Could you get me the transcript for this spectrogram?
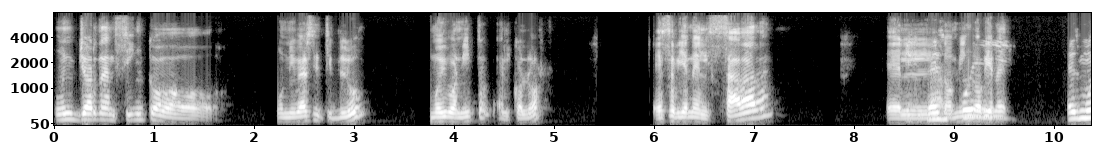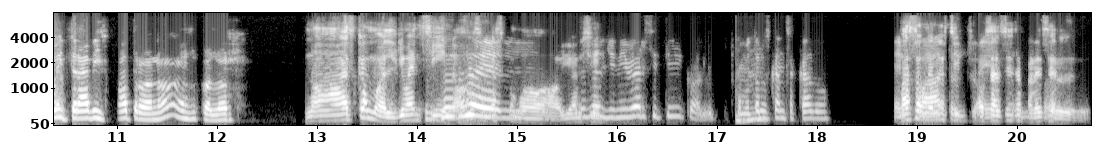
un Jordan 5 University Blue, muy bonito el color. Ese viene el sábado. El Es domingo muy- viene. Es muy Travis 4, ¿no? Ese color. No, es como el UNC, Pues ¿no? es el- es como Es UNC. el University, como todos los que han sacado. El Más o menos, sí. O sea, sí se parece el,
